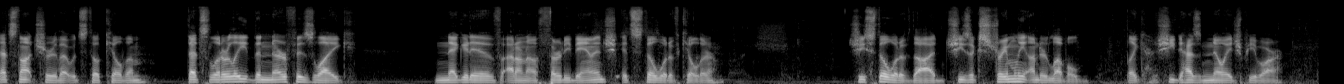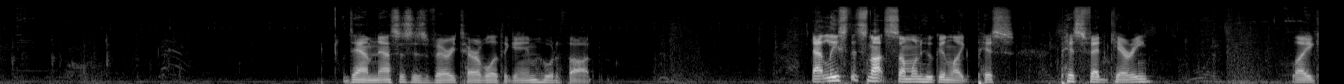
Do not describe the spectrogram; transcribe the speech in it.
That's not true. That would still kill them. That's literally the nerf is like negative, I don't know, 30 damage. It still would have killed her. She still would have died. She's extremely underleveled. Like, she has no HP bar. Damn, Nasus is very terrible at the game. Who would have thought? At least it's not someone who can, like, piss piss fed carry. Like,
